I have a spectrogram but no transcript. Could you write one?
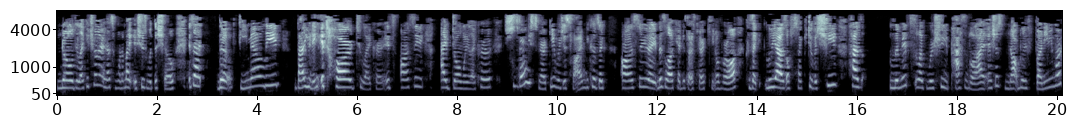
know they like each other, and that's one of my issues with the show is that the female lead Bai Yuning, it's hard to like her. It's honestly, I don't really like her. She's very snarky, which is fine because like honestly, like there's a lot of characters that are snarky overall. Because like Lu Ya is also snarky too, but she has limits like where she passes the line and it's just not really funny anymore.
